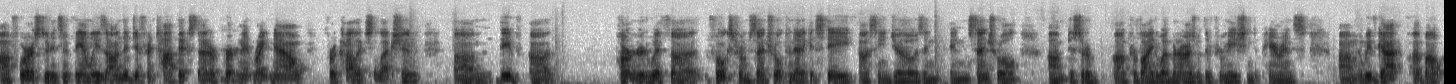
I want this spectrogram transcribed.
uh, for our students and families on the different topics that are pertinent right now for college selection. Um, they've uh, partnered with uh, folks from Central Connecticut State, uh, St. Joe's, and, and Central um, to sort of uh, provide webinars with information to parents. Um, and we've got about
